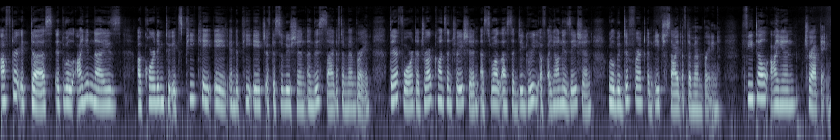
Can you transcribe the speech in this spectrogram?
After it does, it will ionize according to its pKa and the pH of the solution on this side of the membrane. Therefore, the drug concentration as well as the degree of ionization will be different on each side of the membrane. Fetal ion trapping.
